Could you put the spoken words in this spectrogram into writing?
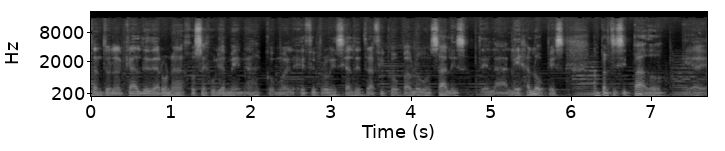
Tanto el alcalde de Arona, José Julián Mena, como el jefe provincial de tráfico, Pablo González, de la Aleja López, han participado eh,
